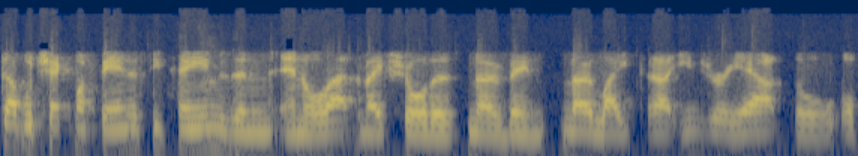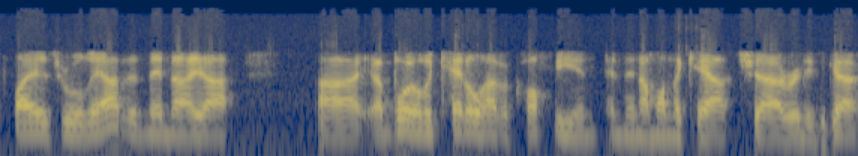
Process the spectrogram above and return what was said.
double check my fantasy teams and, and all that to make sure there's no been no late uh, injury outs or, or players ruled out, and then I uh, uh, I boil the kettle, have a coffee, and, and then I'm on the couch uh, ready to go.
